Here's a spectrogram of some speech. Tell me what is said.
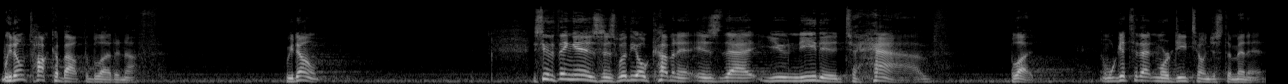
We don't talk about the blood enough. We don't. You see, the thing is, is with the old covenant, is that you needed to have blood. And we'll get to that in more detail in just a minute.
